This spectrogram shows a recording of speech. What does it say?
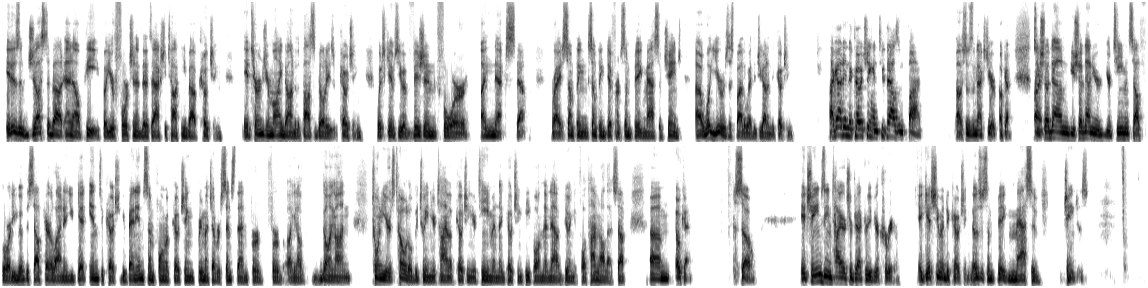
it isn't just about NLP, but you're fortunate that it's actually talking about coaching. It turns your mind on to the possibilities of coaching, which gives you a vision for a next step, right? Something, something different, some big, massive change. Uh, what year was this, by the way, that you got into coaching? I got into coaching in 2005. Oh, so it was the next year. Okay. So right. you shut down you shut down your your team in South Florida. You moved to South Carolina. You get into coaching. You've been in some form of coaching pretty much ever since then. For for uh, you know going on twenty years total between your time of coaching your team and then coaching people and then now doing it full time and all that stuff. Um, okay. So it changed the entire trajectory of your career. It gets you into coaching. Those are some big, massive changes.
